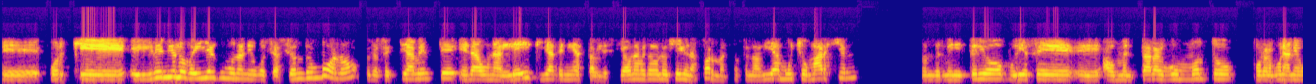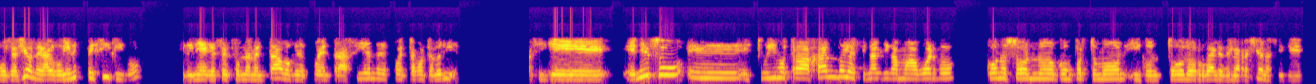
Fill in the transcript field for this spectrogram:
eh, porque el gremio lo veía como una negociación de un bono, pero efectivamente era una ley que ya tenía establecida una metodología y una forma, entonces no había mucho margen donde el ministerio pudiese eh, aumentar algún monto por alguna negociación, era algo bien específico que tenía que ser fundamentado porque después entra Hacienda y después entra Contraloría. Así que en eso eh, estuvimos trabajando y al final llegamos a acuerdo con Osorno, con Puerto Montt y con todos los rurales de la región. Así que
